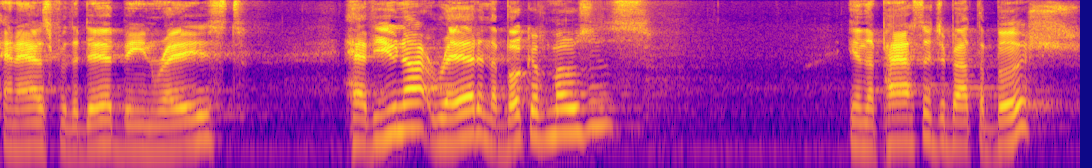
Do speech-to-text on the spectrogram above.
And as for the dead being raised, have you not read in the book of Moses, in the passage about the bush?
